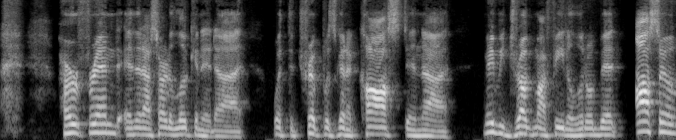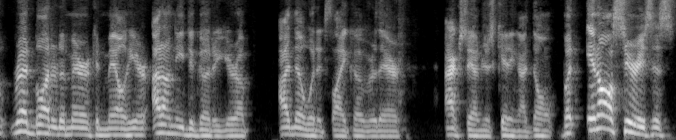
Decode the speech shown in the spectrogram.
her friend, and then I started looking at uh, what the trip was going to cost, and uh, maybe drug my feet a little bit. Also, red-blooded American male here. I don't need to go to Europe. I know what it's like over there. Actually, I'm just kidding. I don't. But in all seriousness,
